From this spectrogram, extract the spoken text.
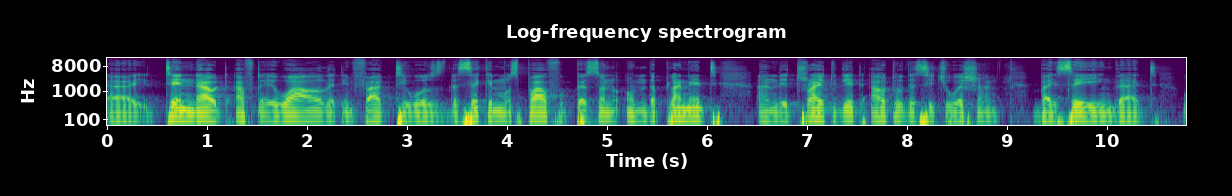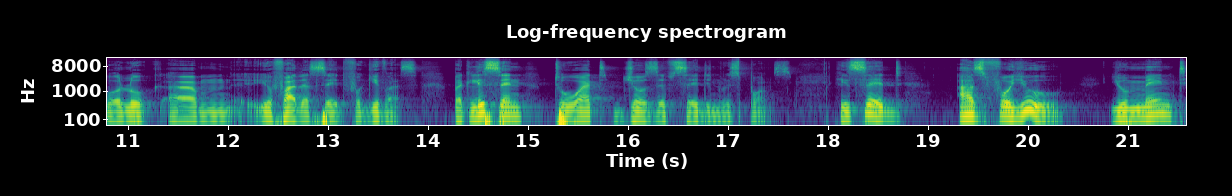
Uh, it turned out after a while that, in fact, he was the second most powerful person on the planet. And they tried to get out of the situation by saying that, well, look, um, your father said, forgive us. But listen to what Joseph said in response. He said, As for you, you meant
